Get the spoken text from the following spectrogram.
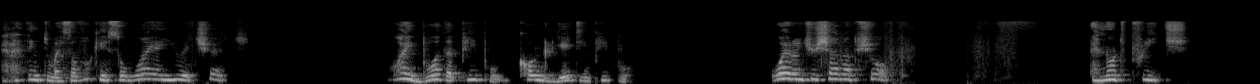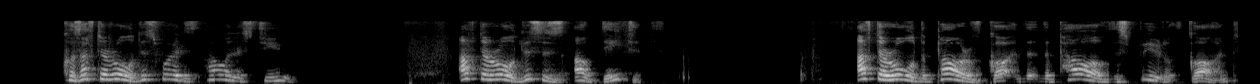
And I think to myself, okay, so why are you a church? Why bother people, congregating people? Why don't you shut up shop? and not preach. Because after all, this word is powerless to you. After all, this is outdated. After all, the power of God, the, the power of the Spirit of God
